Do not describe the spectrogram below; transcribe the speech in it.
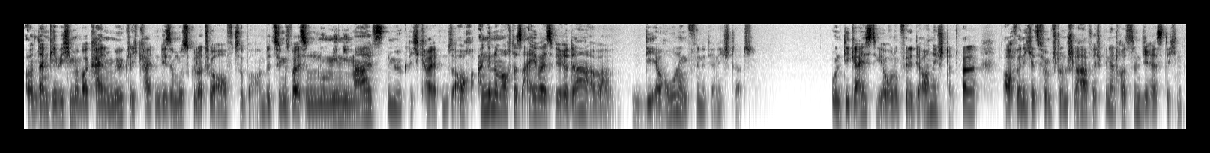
Und dann gebe ich ihm aber keine Möglichkeiten, diese Muskulatur aufzubauen, beziehungsweise nur minimalsten Möglichkeiten. So auch angenommen auch das Eiweiß wäre da, aber die Erholung findet ja nicht statt. Und die geistige Erholung findet ja auch nicht statt, weil auch wenn ich jetzt fünf Stunden schlafe, ich bin ja trotzdem die restlichen,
